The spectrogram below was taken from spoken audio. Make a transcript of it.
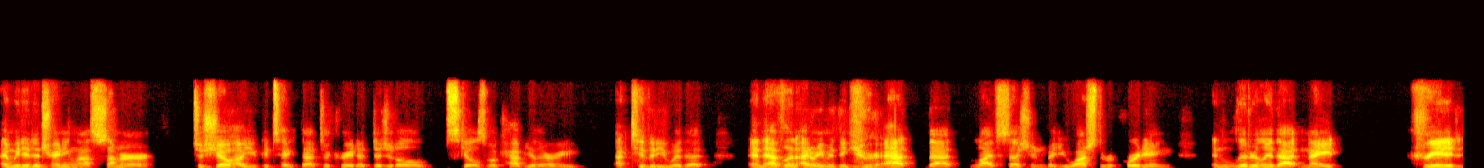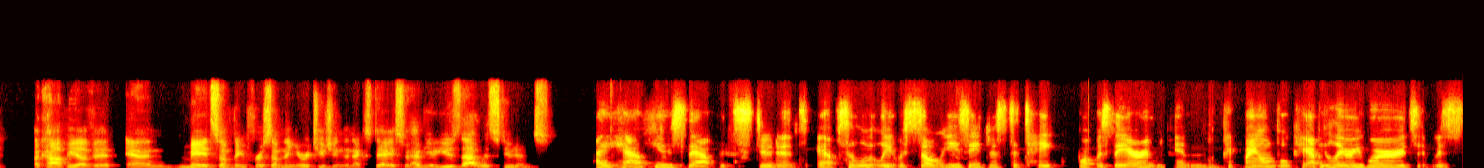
And we did a training last summer to show how you could take that to create a digital skills vocabulary activity with it. And Evelyn, I don't even think you were at that live session, but you watched the recording and literally that night created a copy of it and made something for something you were teaching the next day. So have you used that with students? I have used that with students. Absolutely. It was so easy just to take what was there and, and pick my own vocabulary words. It was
